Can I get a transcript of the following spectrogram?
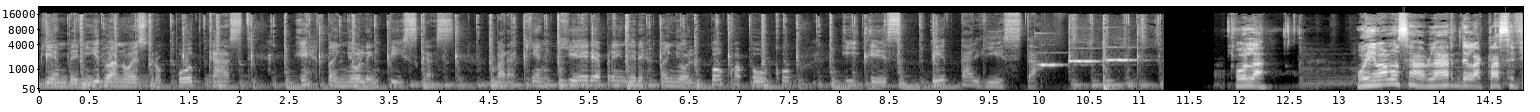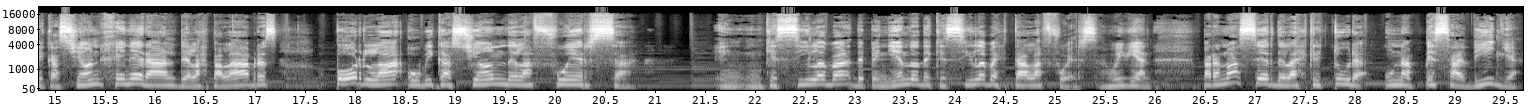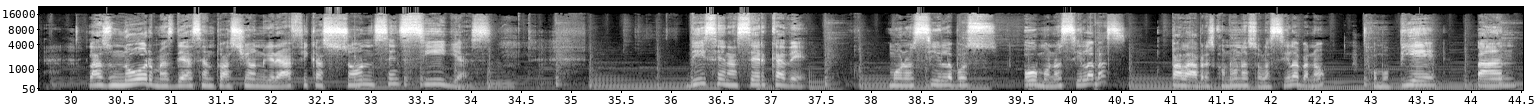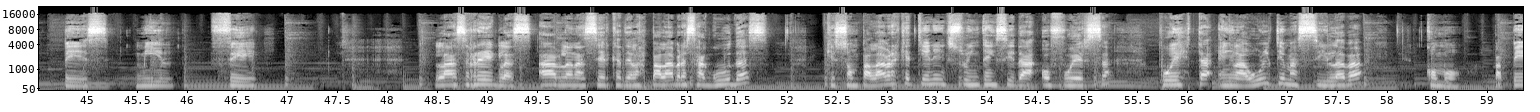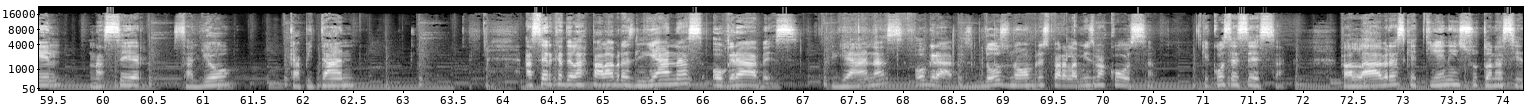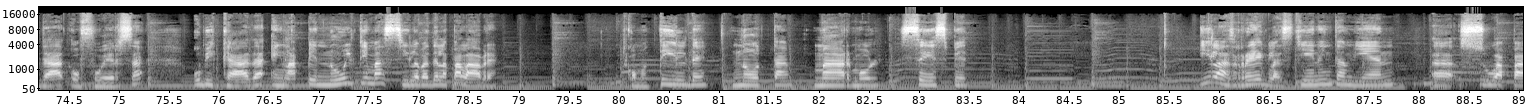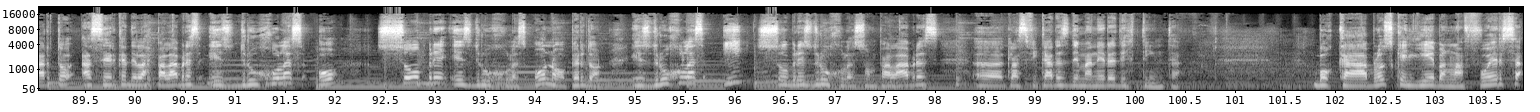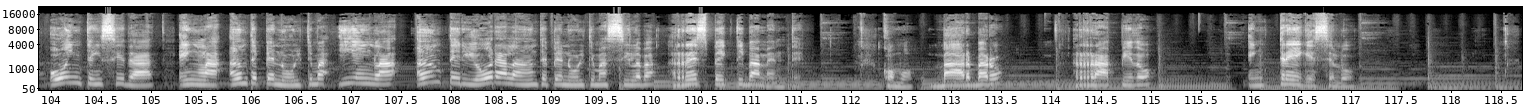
Bienvenido a nuestro podcast Español en Piscas, para quien quiere aprender español poco a poco y es detallista. Hola, hoy vamos a hablar de la clasificación general de las palabras por la ubicación de la fuerza. En, qué sílaba, dependiendo de qué sílaba está la fuerza. Muy bien, para no hacer de la escritura una pesadilla, las normas de acentuación gráfica son sencillas. Dicen acerca de monosílabos o monosílabas, palabras con una sola sílaba, ¿no? Como pie, pan, pez, mil, fe. Las reglas hablan acerca de las palabras agudas, que son palabras que tienen su intensidad o fuerza puesta en la última sílaba, como papel, nacer, salió, capitán. Acerca de las palabras llanas o graves. Llanas o graves, dos nombres para la misma cosa. ¿Qué cosa es esa? Palabras que tienen su tonacidad o fuerza ubicada en la penúltima sílaba de la palabra, como tilde, nota, mármol, césped. Y las reglas tienen también uh, su aparto acerca de las palabras esdrújulas o sobre esdrújulas, o no, perdón, esdrújulas y sobre esdrújulas son palabras uh, clasificadas de manera distinta. Vocablos que llevan la fuerza o intensidad en la antepenúltima y en la anterior a la antepenúltima sílaba respectivamente, como bárbaro, rápido, entrégueselo,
